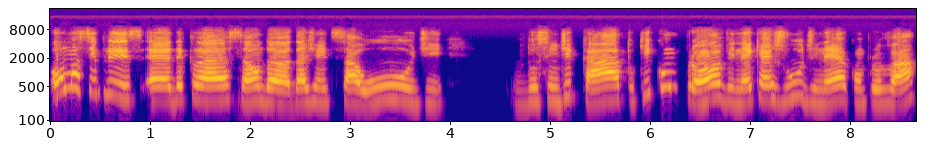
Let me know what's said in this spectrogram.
Ou uma simples é, declaração da, da agente de saúde, do sindicato, que comprove, né, que ajude, né, a comprovar.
